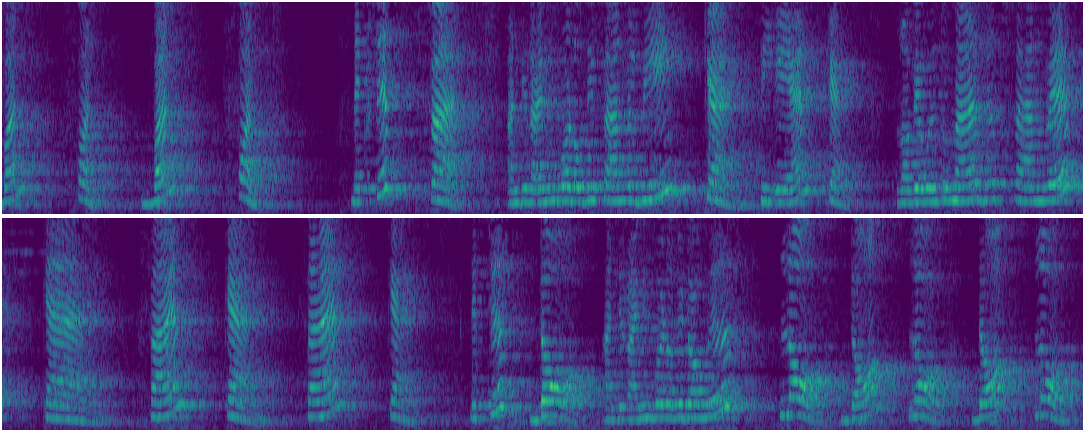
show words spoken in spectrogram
Bun, fun. Bun, fun. Next is fan. And the rhyming word of the fan will be can. C-A-N, can. So now we are going to match this fan with can. Fan, can. Fan, can. Next is dog. And the rhyming word of the dog is log. Dog, log. Dog, log.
